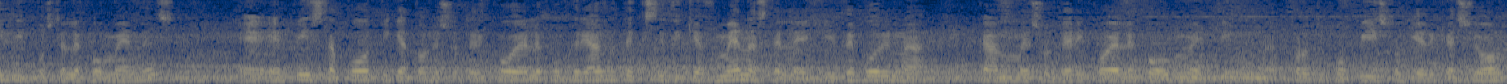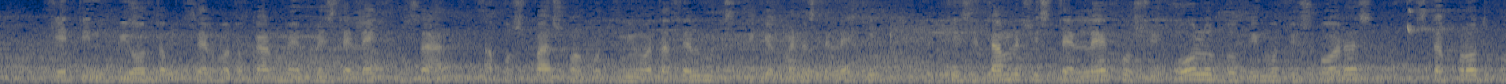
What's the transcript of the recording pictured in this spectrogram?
ήδη υποστελεχωμένες. Ε, Επίσης, θα πω ότι για τον εσωτερικό έλεγχο χρειάζονται εξειδικευμένα στελέχη. Δεν μπορεί να κάνουμε εσωτερικό έλεγχο με την προτυποποίηση των διαδικασιών και την ποιότητα που θέλουμε να το κάνουμε με στελέχη που θα αποσπάσουμε από τμήματα. Θέλουμε εξειδικευμένα στελέχη και ζητάμε τη στελέχωση όλων των Δήμων της χώρας στα πρότυπα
